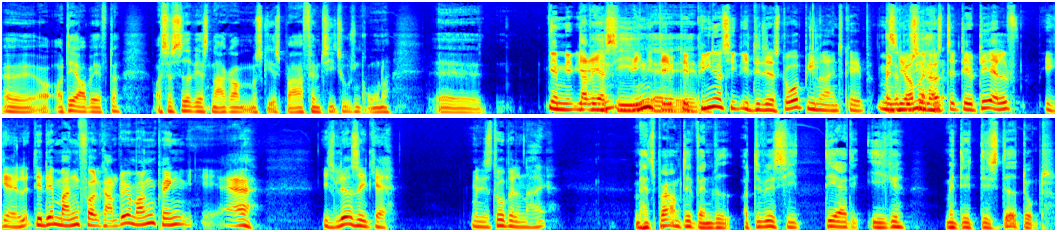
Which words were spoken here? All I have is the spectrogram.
Øh, og, og deroppe efter. Og så sidder vi og snakker om måske at spare 5-10.000 kroner. Øh, Jamen, jeg, Der vil jeg er sige, enig, det, det er øh, peanuts i, i det der store bilregnskab. Men Altså, det, er siger også, det, det, er jo det alle, ikke alle, det er det mange folk har. Men Det er jo mange penge. Ja, isoleret set ja. Men i det store billede nej. Men han spørger, om det er vanvid, og det vil jeg sige, det er det ikke, men det er decideret dumt.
